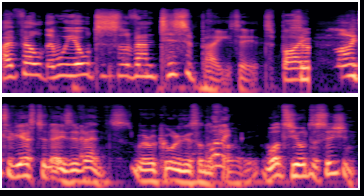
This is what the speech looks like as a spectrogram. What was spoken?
I felt that we ought to sort of anticipate it by. so, in light of yesterday's events, we're recording this on the Well, it- Friday. What's your decision?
